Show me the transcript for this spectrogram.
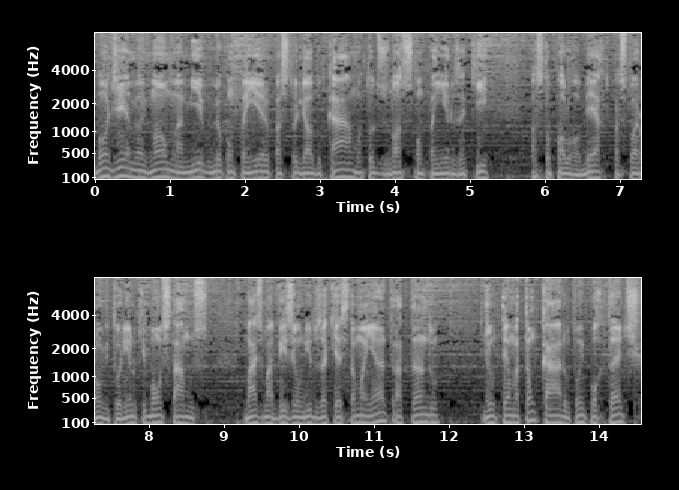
Bom dia, meu irmão, meu amigo, meu companheiro, pastor do Carmo, todos os nossos companheiros aqui, pastor Paulo Roberto, pastor Arão Vitorino. Que bom estarmos mais uma vez reunidos aqui esta manhã, tratando de um tema tão caro, tão importante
